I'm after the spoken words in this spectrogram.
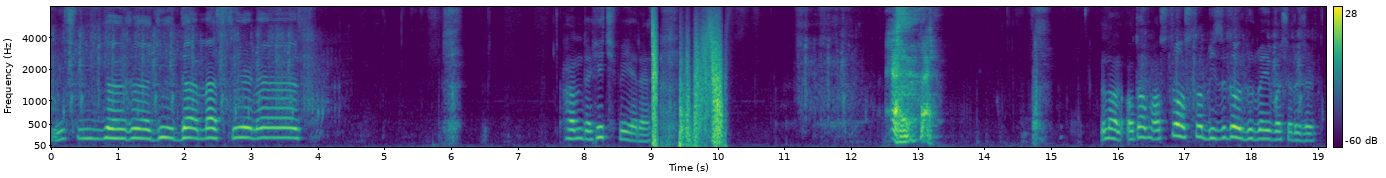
Hiçbir yere gidemezsiniz. Hem de hiçbir yere. Ulan adam hasta hasta bizi de öldürmeyi başaracak.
